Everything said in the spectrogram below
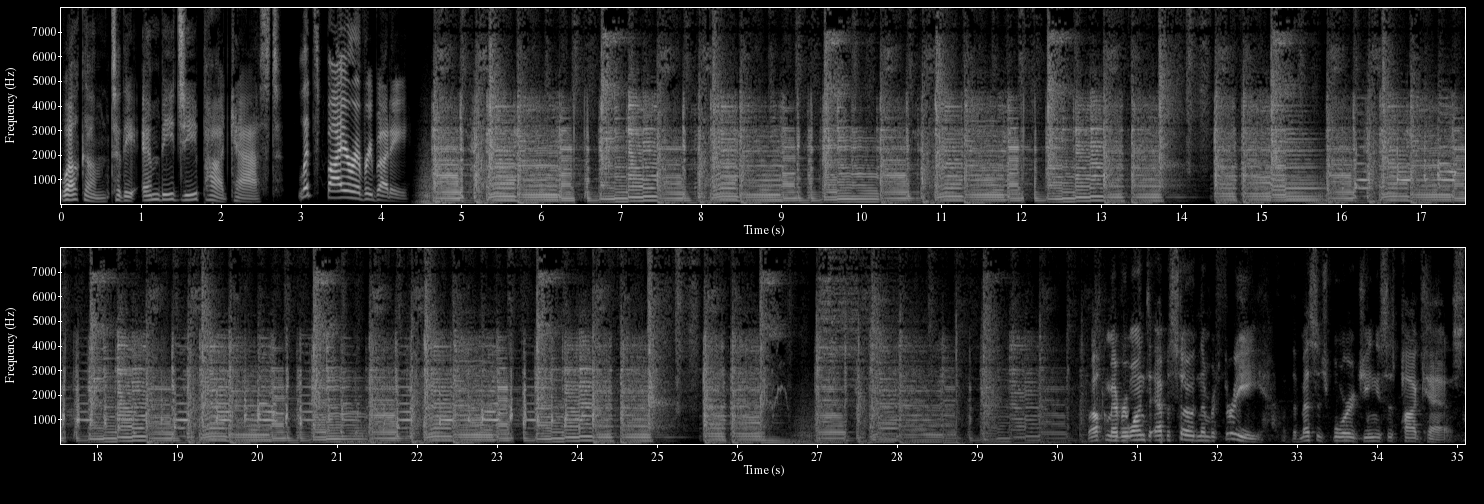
Welcome to the MBG Podcast. Let's fire everybody. Welcome, everyone, to episode number three of the Message Board Geniuses podcast.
